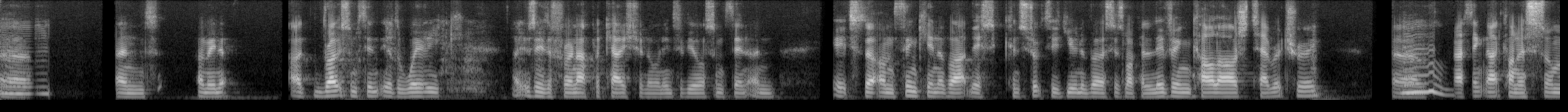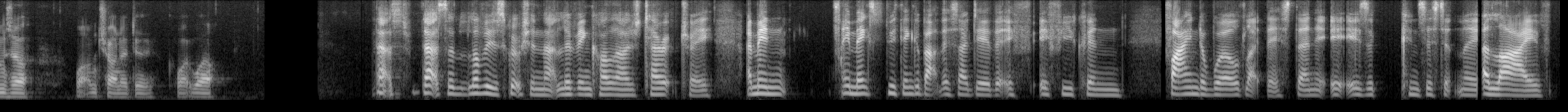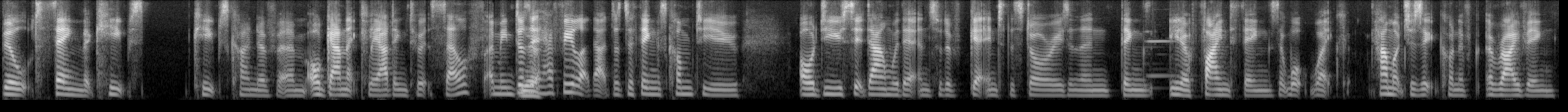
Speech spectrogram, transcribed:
Mm. Uh, and I mean, I wrote something the other week. It was either for an application or an interview or something, and it's that I'm thinking about this constructed universe as like a living collage territory. Um, mm. I think that kind of sums up what I'm trying to do quite well. That's that's a lovely description. That living collage territory. I mean, it makes me think about this idea that if if you can find a world like this, then it, it is a consistently alive, built thing that keeps keeps kind of um, organically adding to itself. I mean, does yeah. it feel like that? Does the things come to you, or do you sit down with it and sort of get into the stories and then things, you know, find things that what like how much is it kind of arriving?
